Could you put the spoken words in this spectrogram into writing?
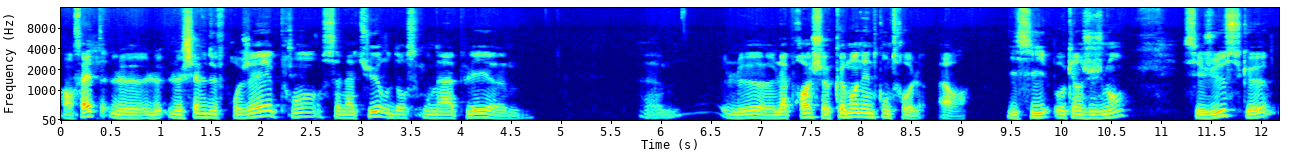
En fait, le, le, le chef de projet prend sa nature dans ce qu'on a appelé euh, euh, l'approche command and control. Alors ici, aucun jugement. C'est juste que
